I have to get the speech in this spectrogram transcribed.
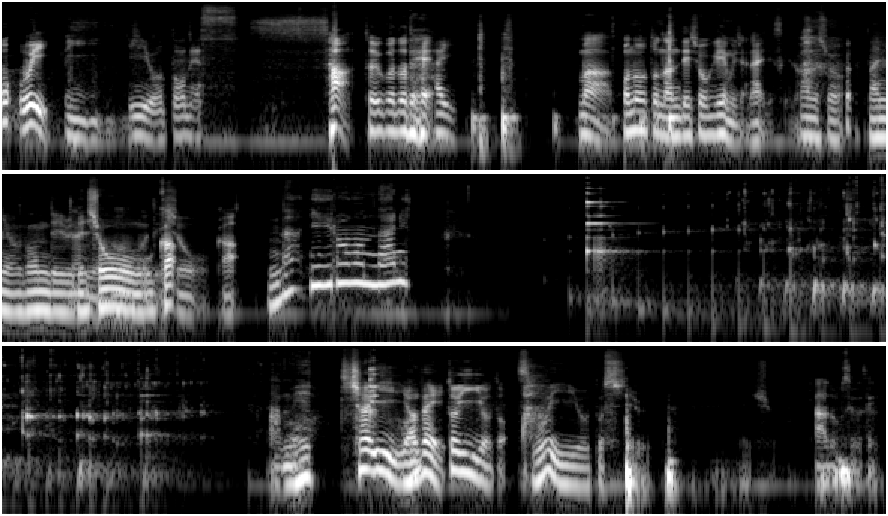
おおい。いい。いい音です。さあ、ということで、はい。まあ、この音なんでしょうゲームじゃないですけど、何でしょう？何を飲んでいるでしょうか？しょうか？何色の何？あめっちゃいい。やべほんえといい音。すごいいい音してる。あ、どうもすいませんね。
